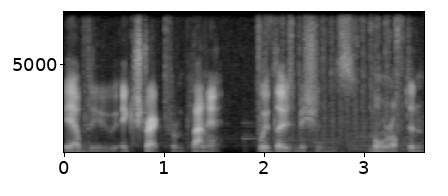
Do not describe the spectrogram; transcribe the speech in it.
be able to extract from planet with those missions more often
